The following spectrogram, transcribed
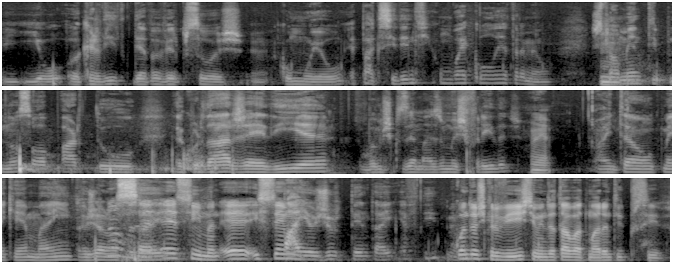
e eu acredito que deve haver pessoas eh, como eu, é pá, que se identificam bem com a letra, meu. Especialmente, tipo, não só a parte do acordar, já é dia, vamos cozer mais umas feridas. É. Ou então, como é que é, mãe? Eu já não, Não, mas sei. é, é assim, mano. É, isso tem... Pai, eu juro que tentei. É fedido, meu. Quando eu escrevi isto, eu ainda estava a tomar antidepressivos.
